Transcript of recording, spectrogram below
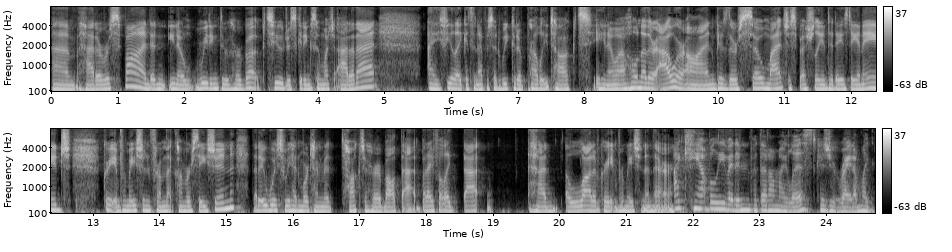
um, how to respond, and you know, reading through her book too, just getting so much out of that. I feel like it's an episode we could have probably talked, you know, a whole nother hour on because there's so much, especially in today's day and age, great information from that conversation that I wish we had more time to talk to her about that. But I felt like that had a lot of great information in there. I can't believe I didn't put that on my list because you're right. I'm like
